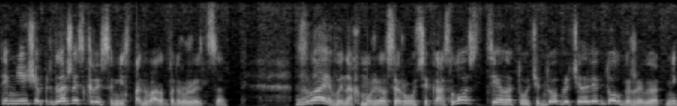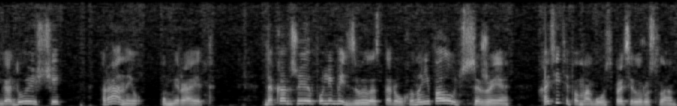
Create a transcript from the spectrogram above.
ты мне еще предложи с крысами из подвала подружиться. Злая вы, нахмурился Русик, а злость тело точит. Добрый человек долго живет, негодующий рано умирает. Да как же ее полюбить, взвыла старуха, ну не получится же я. Хотите, помогу? спросил Руслан.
